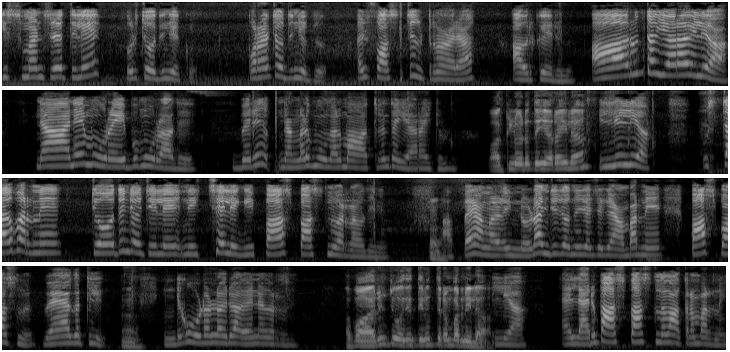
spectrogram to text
കിസ് മത്സരത്തിൽ ഒരു ചോദ്യം ചോദിക്കും. കുറെ ചോദ്യം ചോദിക്കും. അതിൽ ഫസ്റ്റ് കിട്ടണ ആരാ? അവർക്ക് വരുന്നു. ആരും തയ്യാറായില്ല. ഞാനേ മുറൈബ് മുറാദ്. ഇവർ ഞങ്ങൾ മൂന്നാൾ മാത്രം തയ്യാറായിട്ടുള്ളൂ. ബാക്കിയുള്ളവരും തയ്യാറായില്ല? ഇല്ലില്ല. ഉസ്താവ് പറഞ്ഞ് ചോദ്യം ചോദിച്ചില്ലേ നിശ്ചയില്ലെങ്കിൽ പാസ് പാസ് എന്ന് പറഞ്ഞാൽ മതി. അപ്പൊ ഞങ്ങൾ എന്നോട് അഞ്ച് ചോദ്യം ചോദിച്ചു ഞാൻ പറഞ്ഞേ പാസ് പാസ് വേഗത്തിൽ. എന്റെ കൂടെ ഉള്ളവരും അത് തന്നെ പറഞ്ഞു. അപ്പൊ ആരും ചോദ്യത്തിന് ഉത്തരം പറഞ്ഞില്ല? ഇല്ല. എല്ലാരും പാസ് പാസ് എന്ന് മാത്രം പറഞ്ഞേ.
